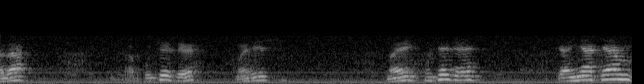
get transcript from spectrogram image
દાદા પૂછે છે, મહેશ મહેશ પૂછે છે કે અહીંયા કેમ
